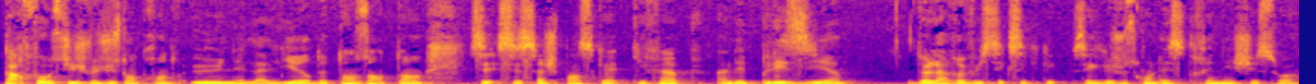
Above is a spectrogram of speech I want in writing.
parfois aussi, je vais juste en prendre une et la lire de temps en temps. C'est ça, je pense, qui fait un, des plaisirs de la revue, c'est que c'est quelque chose qu'on laisse traîner chez soi.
